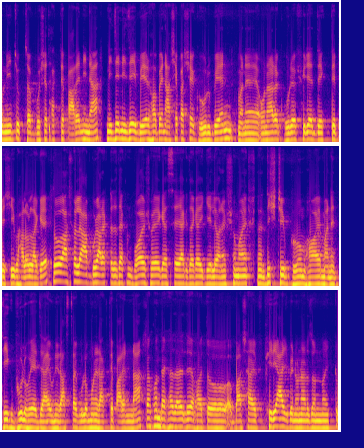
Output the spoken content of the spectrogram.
উনি চুপচাপ বসে থাকতে পারেনই না। নিজে নিজেই বের হবেন, আশেপাশে ঘুরবেন মানে ওনার ঘুরে ফিরে দেখতে বেশি ভালো লাগে। তো আসলে আব্বুর আরেকটা যদি এখন বয়স হয়ে গেছে, এক জায়গায় গেলে অনেক সময় দৃষ্টি ভ্রম হয় মানে দিক ভুল হয়ে যায়, উনি রাস্তাগুলো মনে রাখতে পারেন না। তখন দেখা যায় যে হয়তো বাসায় ফিরে আসবেন, ওনার জন্য একটু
